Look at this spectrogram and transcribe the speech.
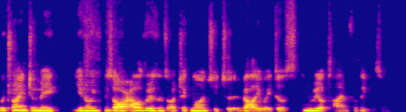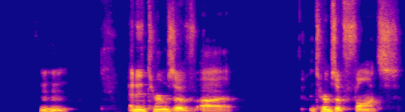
we're trying to make you know use our algorithms or technology to evaluate those in real time for the user mm-hmm. and in terms of uh in terms of fonts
